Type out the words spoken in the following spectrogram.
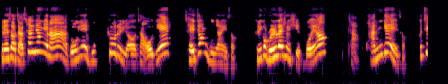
그래서 자, 설명해라 너의 목표를요. 자, 어디에? 재정 분야에서. 그리고 relationship 뭐예요? 자, 관계에서. 그치?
